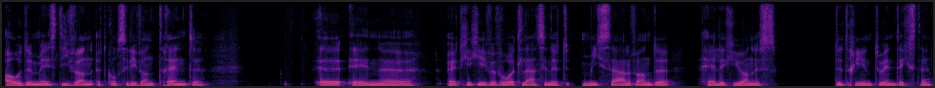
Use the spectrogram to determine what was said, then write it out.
oude mis, die van het concilie van Trente, uh, in, uh, uitgegeven voor het laatst in het missaal van de heilige Johannes de 23ste,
